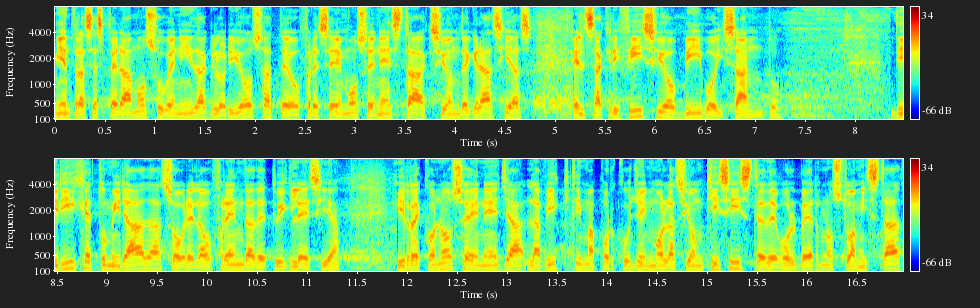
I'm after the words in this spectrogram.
mientras esperamos su venida gloriosa, te ofrecemos en esta acción de gracias el sacrificio vivo y santo Dirige tu mirada sobre la ofrenda de tu iglesia y reconoce en ella la víctima por cuya inmolación quisiste devolvernos tu amistad,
